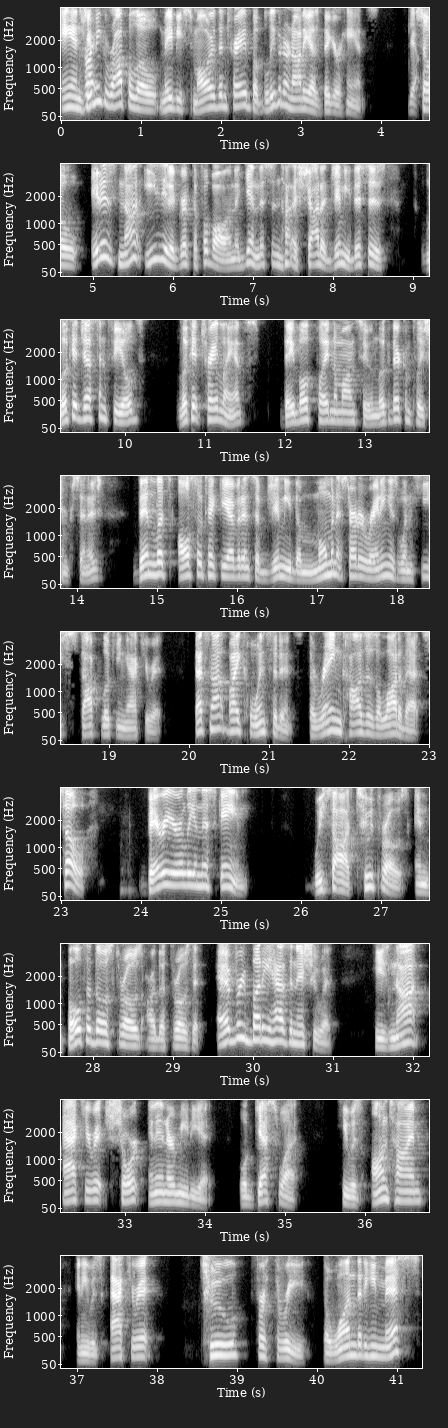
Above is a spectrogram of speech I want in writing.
And That's Jimmy right. Garoppolo may be smaller than Trey, but believe it or not, he has bigger hands. Yeah. So it is not easy to grip the football. And again, this is not a shot at Jimmy. This is look at Justin Fields, look at Trey Lance. They both played in a monsoon. Look at their completion percentage. Then let's also take the evidence of Jimmy. The moment it started raining is when he stopped looking accurate. That's not by coincidence. The rain causes a lot of that. So, very early in this game, we saw two throws, and both of those throws are the throws that everybody has an issue with. He's not accurate, short, and intermediate. Well, guess what? He was on time and he was accurate two for three. The one that he missed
